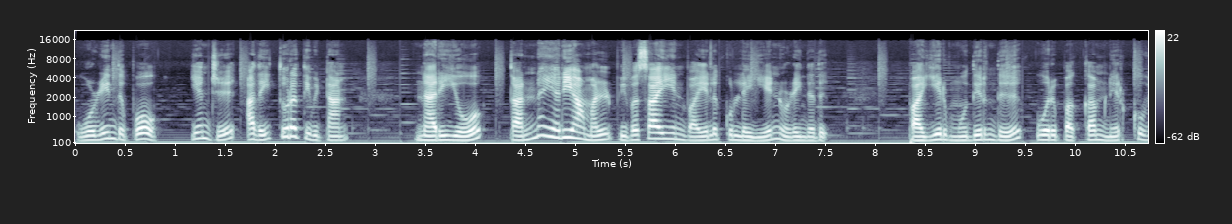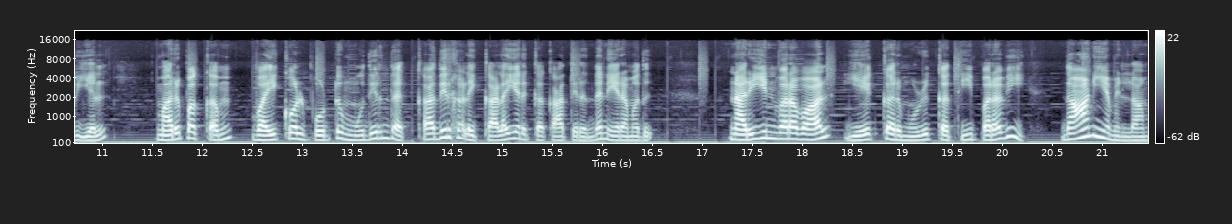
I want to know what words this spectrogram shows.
ஒழிந்து போ என்று அதை துரத்தி விட்டான். நரியோ தன்னை அறியாமல் விவசாயியின் வயலுக்குள்ளேயே நுழைந்தது. பயிர் முதிர்ந்து ஒரு பக்கம் நெற்குவியல் மறுபக்கம் வைக்கோல் போட்டு முதிர்ந்த கதிர்களை களையறுக்க காத்திருந்த நேரம் அது. நரியின் வரவால் ஏக்கர் முழுக்க தீ பரவி தானியமெல்லாம்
